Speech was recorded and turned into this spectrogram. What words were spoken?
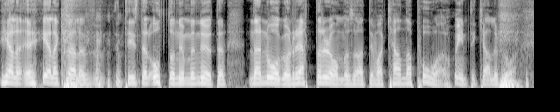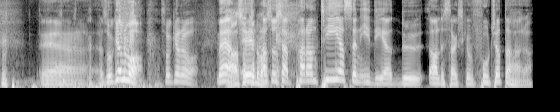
hela, hela kvällen tills den åttonde minuten när någon rättade dem och sa att det var Kanna på och inte Kalle Blå. Eh, så kan det vara, så kan det vara. Men ja, så eh, alltså så här, parentesen i det du alldeles strax ska fortsätta här,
